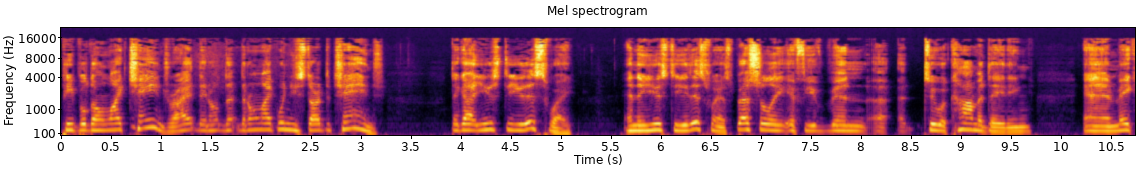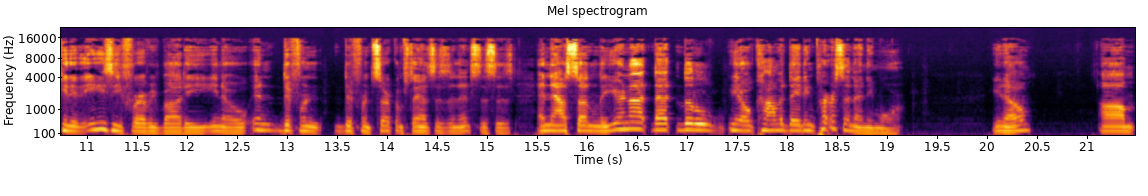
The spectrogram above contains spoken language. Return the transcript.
people don't like change, right? They don't they don't like when you start to change. They got used to you this way, and they're used to you this way, especially if you've been uh, uh too accommodating and making it easy for everybody, you know, in different different circumstances and instances. And now suddenly you're not that little, you know, accommodating person anymore. You know, um,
